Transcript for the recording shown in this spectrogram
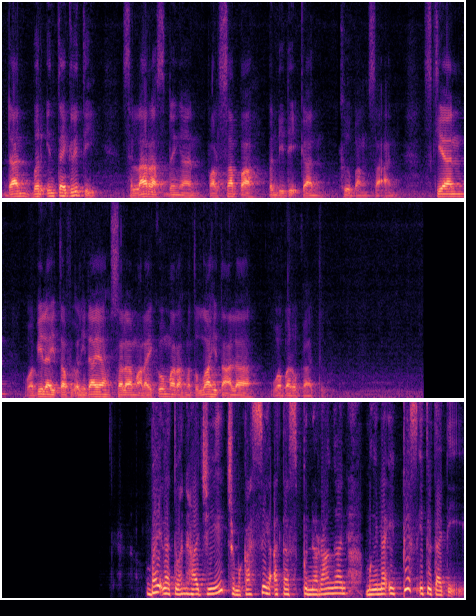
dan berintegriti selaras dengan falsafah pendidikan kebangsaan. Sekian Wabillahi taufiq wal hidayah. Assalamualaikum warahmatullahi taala wabarakatuh. Baiklah Tuan Haji, terima kasih atas penerangan mengenai PIS itu tadi.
